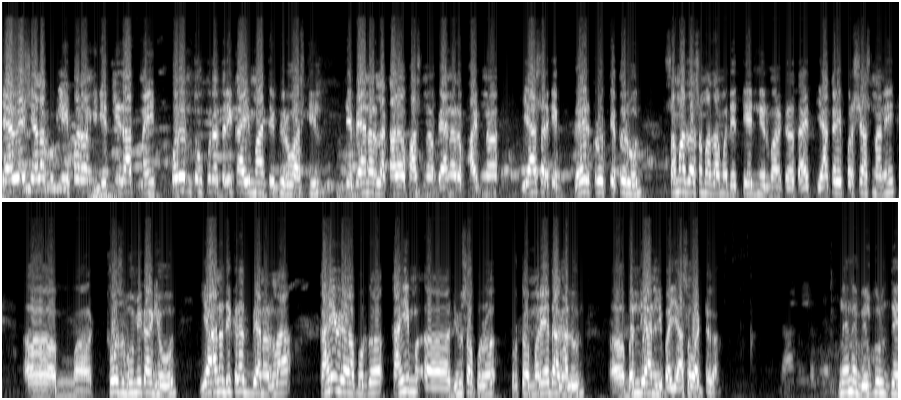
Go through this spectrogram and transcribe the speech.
त्यावेळेस याला कुठलीही परवानगी घेतली जात नाही. परंतु कुठेतरी काही माते फिरू असतील ते बॅनरला काळं फासणं बॅनर फाडणं यासारखे गैरकृत्य करून समाजा समाजामध्ये तेढ निर्माण करत आहेत. याकडे प्रशासनाने अं, ठोस भूमिका घेऊन या अनधिकृत बॅनरला काही वेळापुरतं काही दिवसापुर दिवसापुरतं पुरतं मर्यादा घालून बंदी आणली पाहिजे असं वाटतं का? नाही नाही बिलकुल ते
